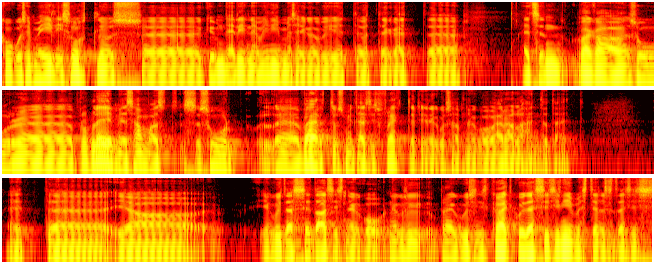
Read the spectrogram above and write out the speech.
kogu see meilisuhtlus kümne erineva inimesega või ettevõttega, et et see on väga suur äh, probleem ja samas suur äh, väärtus, mida siis Fractory nagu saab nagu ära lahendada, et et äh, ja, ja kuidas seda siis nagu, nagu sa praegu küsisid ka, et kuidas siis inimestele seda siis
